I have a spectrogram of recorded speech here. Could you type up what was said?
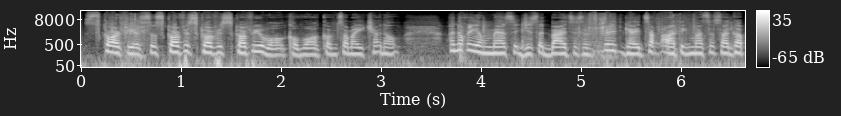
Scorpio. So, Scorpio, Scorpio, Scorpio, welcome, welcome sa my channel. Ano kayang messages, advices, and spirit guides ang ating masasagap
